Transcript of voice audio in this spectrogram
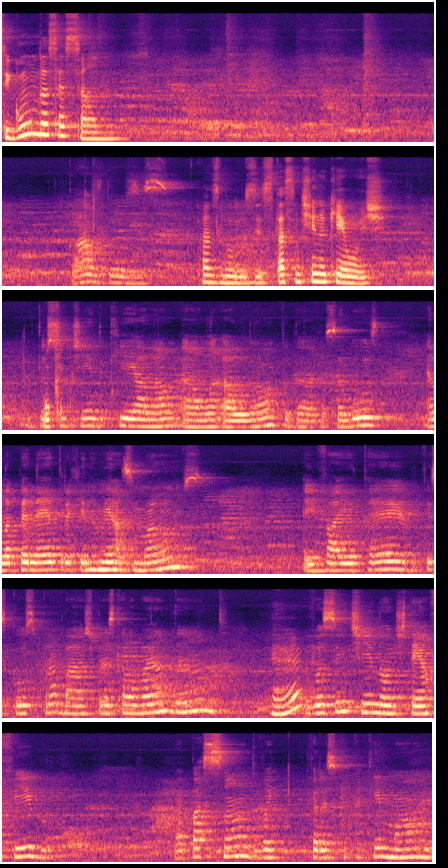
Segunda sessão. Com as luzes. Com as luzes. Está sentindo o que hoje? Estou sentindo que a, a, a lâmpada, essa luz, ela penetra aqui nas minhas mãos e vai até do pescoço para baixo. Parece que ela vai andando. É? Eu vou sentindo onde tem a fibra. Vai passando, vai, parece que está queimando.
